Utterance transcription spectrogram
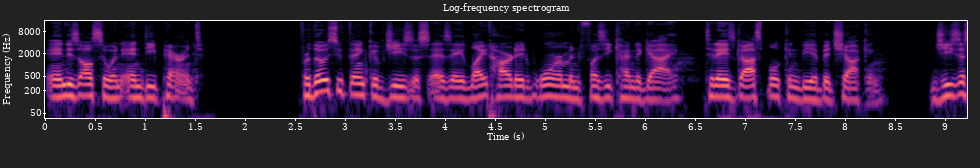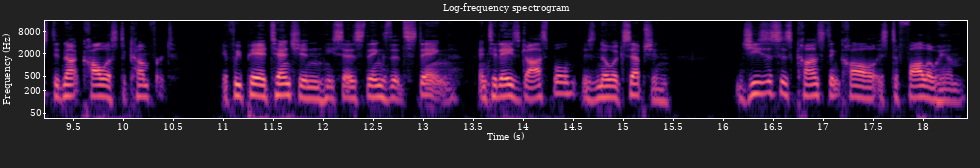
and is also an ND parent. For those who think of Jesus as a light-hearted, warm, and fuzzy kind of guy, today's gospel can be a bit shocking. Jesus did not call us to comfort. If we pay attention, he says things that sting, and today's gospel is no exception. Jesus' constant call is to follow him,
